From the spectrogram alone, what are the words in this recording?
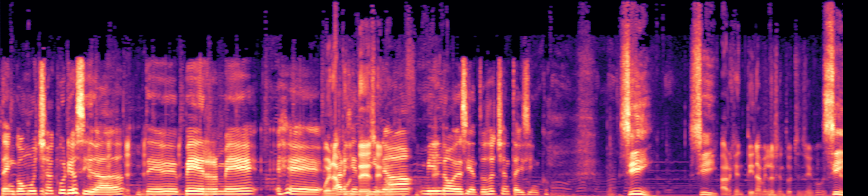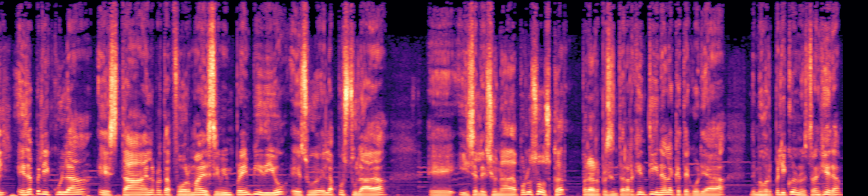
tengo mucha curiosidad de verme eh, Buen apunte ese, Argentina ¿no? 1985. Sí, sí. Argentina 1985. Sí, esa película está en la plataforma de streaming Prime Video, es la postulada eh, y seleccionada por los Oscar para representar a Argentina en la categoría de mejor película no extranjera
